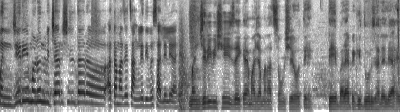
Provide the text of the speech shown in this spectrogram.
मंजिरी म्हणून विचारशील तर आता माझे चांगले दिवस आलेले आहेत. मंजिरीविषयी जे काय माझ्या मनात संशय होते ते बऱ्यापैकी दूर झालेले आहेत.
